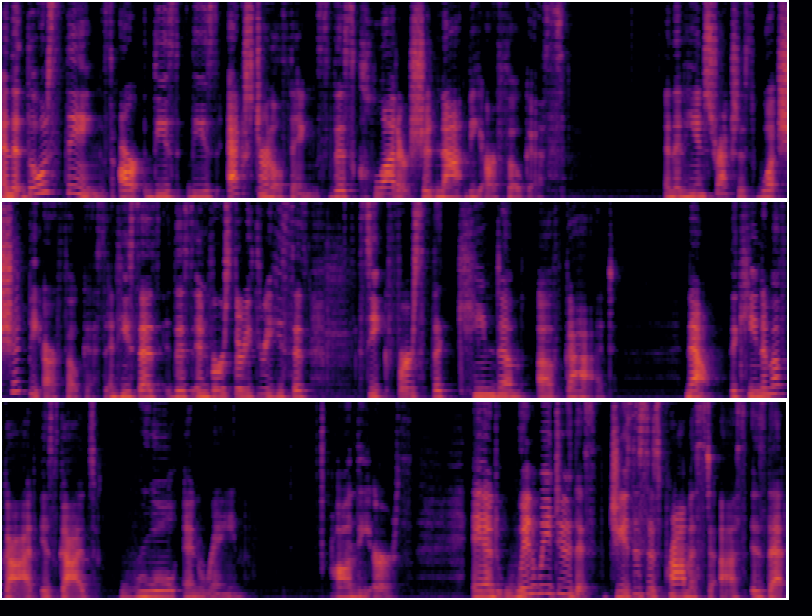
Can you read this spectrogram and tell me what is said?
And that those things are these these external things, this clutter should not be our focus. And then he instructs us what should be our focus. And he says this in verse 33, he says, Seek first the kingdom of God. Now, the kingdom of God is God's rule and reign on the earth. And when we do this, Jesus' promise to us is that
